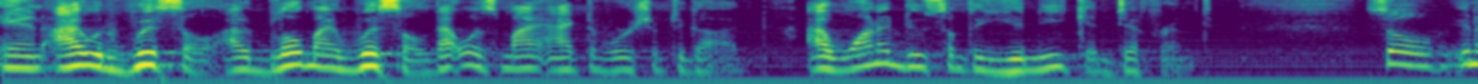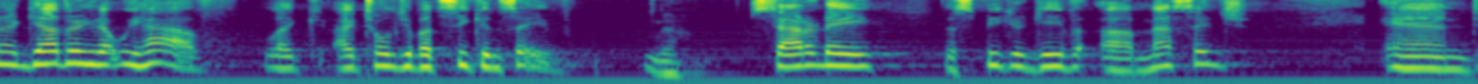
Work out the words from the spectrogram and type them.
and I would whistle. I would blow my whistle. That was my act of worship to God. I want to do something unique and different. So, in a gathering that we have, like I told you about Seek and Save, Yeah. Saturday, the speaker gave a message, and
